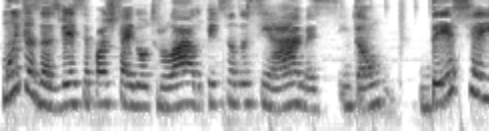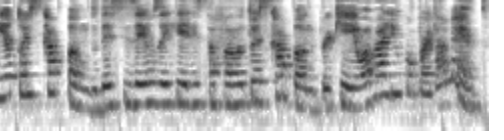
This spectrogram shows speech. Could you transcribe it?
Muitas das vezes você pode estar aí do outro lado pensando assim: ah, mas então desse aí eu tô escapando, desses erros aí que ele está falando, eu tô escapando, porque eu avalio o comportamento.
